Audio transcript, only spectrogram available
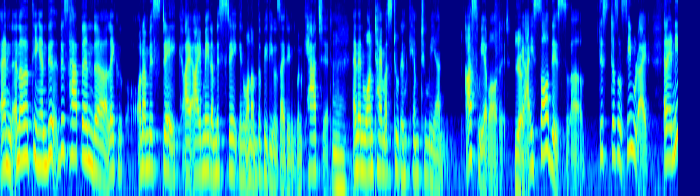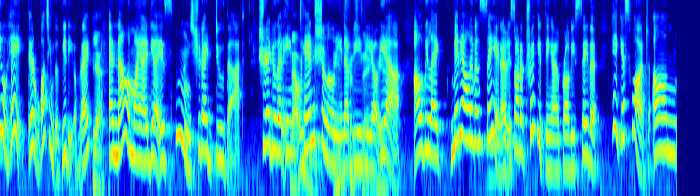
and another thing, and thi- this happened uh, like on a mistake. I, I made a mistake in one of the videos. I didn't even catch it. And then one time a student came to me and asked me about it. Yeah. Hey, I saw this. Uh, this doesn't seem right. And I knew, hey, they're watching the video, right? Yeah. And now my idea is, hmm, should I do that? Should I do that That intentionally in a video? yeah. Yeah. I'll be like, maybe I'll even say it. It's not a tricky thing. I'll probably say that, hey, guess what? Um,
